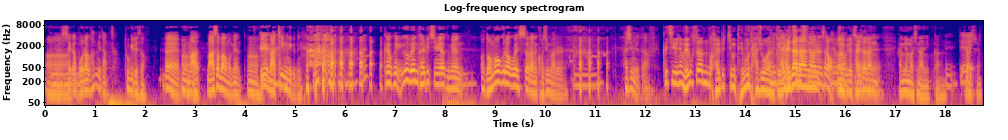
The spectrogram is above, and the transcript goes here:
아, 그래서 제가 뭐라고 합니다, 항상. 독일에서 예, 어. 마, 마서방 오면 어. 이름이 마티인이거든요. 그래서 그, 이거 웬 갈비찜이야? 그러면 어, 너 먹으라고 했어라는 거짓말을 음. 하십니다. 그치 왜냐면 외국 사람들도 갈비찜은 대부분 다 좋아하니까 아니, 갈비찜 달달한 싫어하는 사람 어, 없죠. 그러니까 달달한 네. 양념 맛이 나니까. 네. 그, 맞아요.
